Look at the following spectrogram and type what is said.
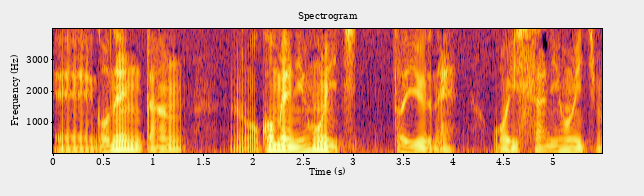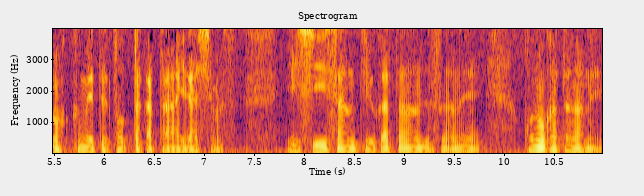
えー、5年間お米日本一というね美味しさ日本一も含めて取った方がいらっしゃいます。石井さんという方なんですがねこの方がね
